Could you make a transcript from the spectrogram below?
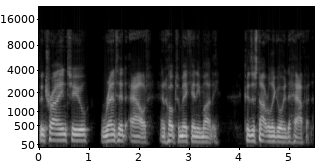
than trying to rent it out and hope to make any money because it's not really going to happen.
